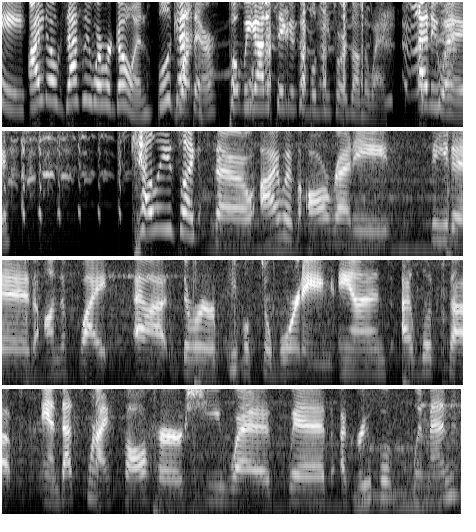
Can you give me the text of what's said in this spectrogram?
me, I know exactly where we're going. We'll get Right. there, but we got to take a couple detours on the way. Anyway, Kelly's like, So I was already seated on the flight. Uh, there were people still boarding, and I looked up, and that's when I saw her. She was with a group of women.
